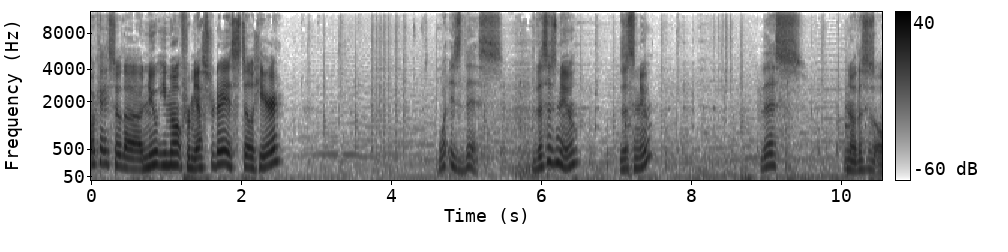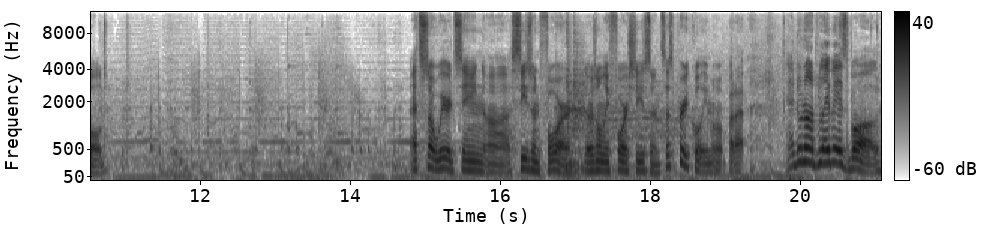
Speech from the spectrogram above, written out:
Okay, so the new emote from yesterday is still here. What is this? This is new. Is this new? This... No, this is old. That's so weird seeing uh, season four. There was only four seasons. That's pretty cool emote, but I, I do not play baseball.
